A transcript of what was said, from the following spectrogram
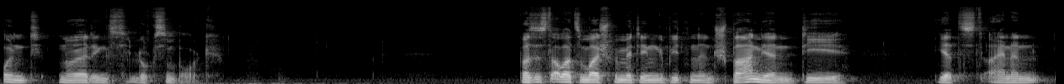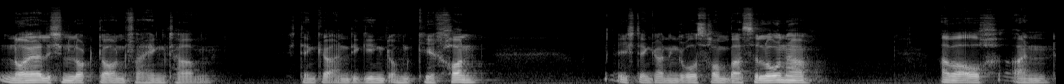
und neuerdings Luxemburg. Was ist aber zum Beispiel mit den Gebieten in Spanien, die jetzt einen neuerlichen Lockdown verhängt haben? Ich denke an die Gegend um Gijon, ich denke an den Großraum Barcelona, aber auch an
